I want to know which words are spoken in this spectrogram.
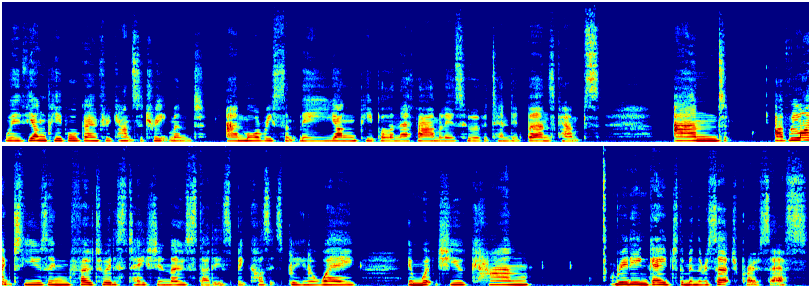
with young people going through cancer treatment, and more recently, young people and their families who have attended burns camps. And I've liked using photo elicitation in those studies because it's been a way in which you can really engage them in the research process.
